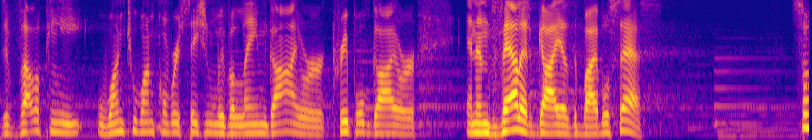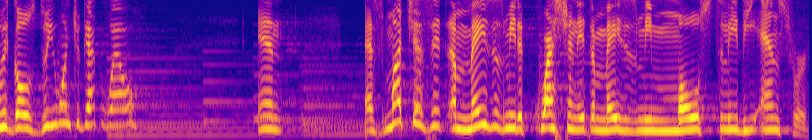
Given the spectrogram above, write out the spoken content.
developing a one-to-one conversation with a lame guy or a crippled guy or an invalid guy as the Bible says? So he goes, "Do you want to get well?" And as much as it amazes me the question, it amazes me mostly the answer.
